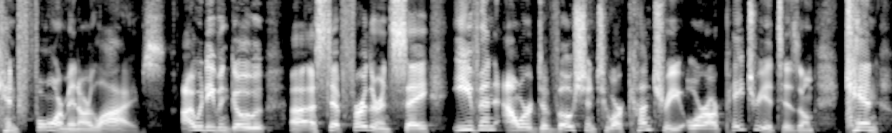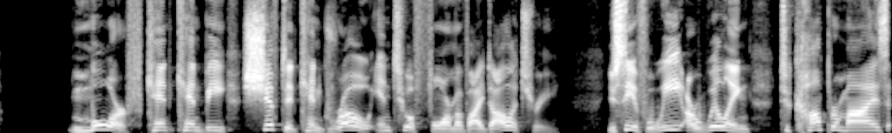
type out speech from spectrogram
can form in our lives. I would even go uh, a step further and say, even our devotion to our country or our patriotism can morph, can, can be shifted, can grow into a form of idolatry. You see, if we are willing to compromise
